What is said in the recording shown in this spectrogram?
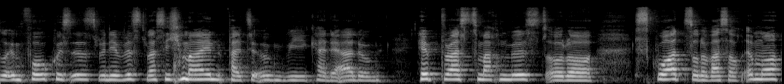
so im Fokus ist, wenn ihr wisst, was ich meine, falls ihr irgendwie, keine Ahnung, Hip Thrusts machen müsst oder Squats oder was auch immer,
